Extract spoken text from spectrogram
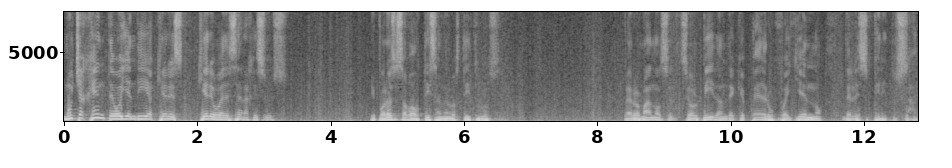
mucha gente hoy en día quiere, quiere obedecer a Jesús. Y por eso se bautizan en los títulos. Pero hermanos, se, se olvidan de que Pedro fue lleno del Espíritu Santo.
